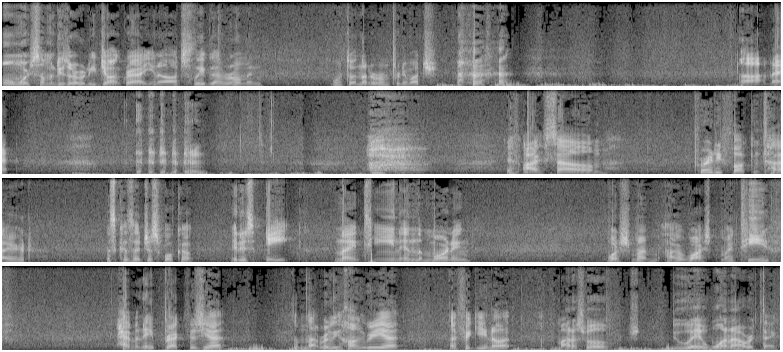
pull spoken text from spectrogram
room where somebody's already Junkrat, you know, I'll just leave that room and went to another room pretty much. ah, man. if I sound pretty fucking tired, that's because I just woke up. It is 8:19 in the morning. Washed my I washed my teeth. Haven't ate breakfast yet. I'm not really hungry yet. I figure you know what? Might as well do a one-hour thing.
